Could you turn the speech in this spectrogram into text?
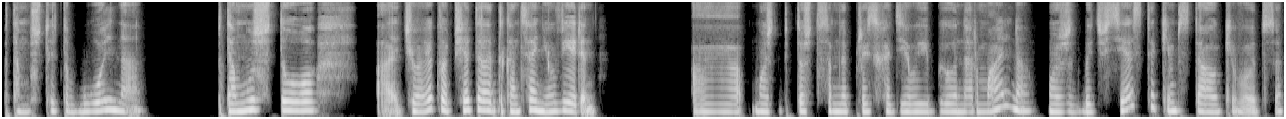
потому что это больно. Потому что а человек вообще-то до конца не уверен. А может быть, то, что со мной происходило и было нормально? Может быть, все с таким сталкиваются?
